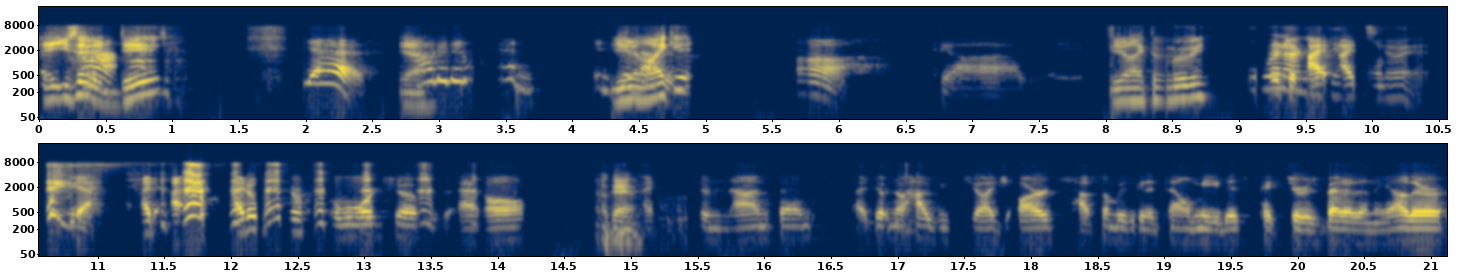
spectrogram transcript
Hey, you said Ah. it did? Yes. Yeah. How did it win? It You did didn't like just- it? Oh, God. Do you like the movie? We're Listen, not gonna I- get I into don't- it. Yeah. I, I, I don't care for award shows at all. Okay. I think they're nonsense. I don't know how you judge arts, how somebody's going to tell me this picture is better than the other.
